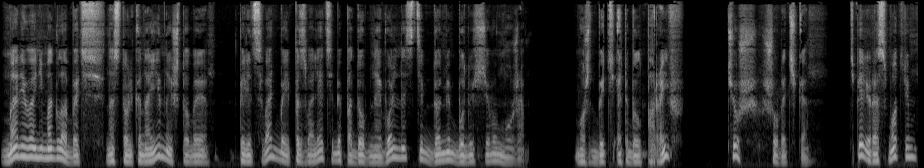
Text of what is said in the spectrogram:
Марьева не могла быть настолько наивной, чтобы перед свадьбой позволять себе подобные вольности в доме будущего мужа. Может быть, это был порыв? Чушь, Шурочка. Теперь рассмотрим,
